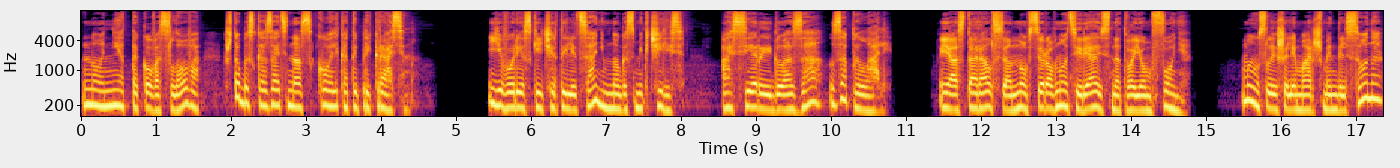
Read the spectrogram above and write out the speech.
но нет такого слова, чтобы сказать, насколько ты прекрасен». Его резкие черты лица немного смягчились, а серые глаза запылали. «Я старался, но все равно теряюсь на твоем фоне». Мы услышали марш Мендельсона,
